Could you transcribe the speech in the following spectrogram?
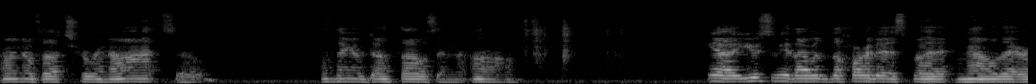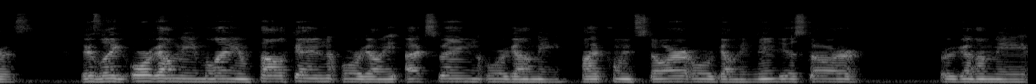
I don't know if that's true or not, so I think I've done a thousand. Um yeah, it used to be that was the hardest, but now there's there's like Origami Millennium Falcon, Origami X-Wing, Origami Five Point Star, Origami Ninja Star, Origami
